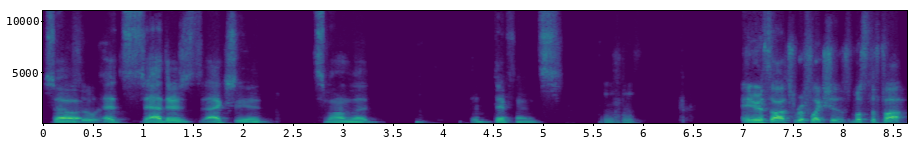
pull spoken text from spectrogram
So Absolutely. it's yeah, there's actually a small the, the difference. Mhm. And your thoughts, reflections, Mustafa.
